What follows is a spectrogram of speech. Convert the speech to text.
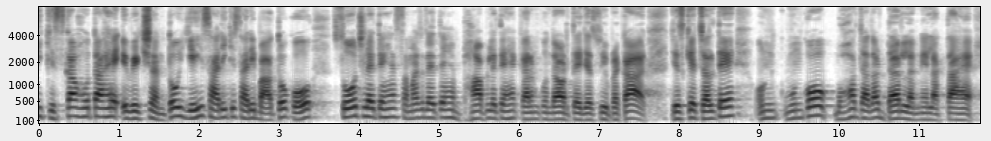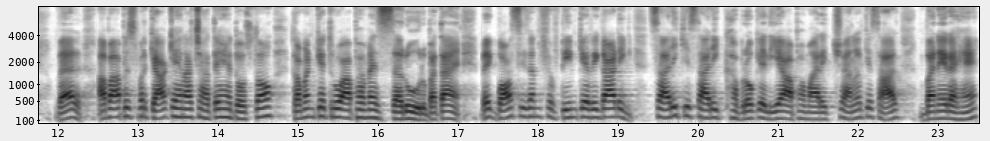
कि किसका होता है इविक्शन तो यही सारी की सारी बातों को सोच लेते हैं समझ लेते हैं भाप लेते हैं करण कुंद्रा और तेजस्वी प्रकाश जिसके चलते उन उनको बहुत ज़्यादा डर लगने लगता है। वेल well, अब आप इस पर क्या कहना चाहते हैं दोस्तों? कमेंट के थ्रू आप हमें ज़रूर बताएँ। बिग बॉस सीज़न 15 के रिगार्डिंग सारी की सारी खबरों के लिए आप हमारे चैनल के साथ बने रहें।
